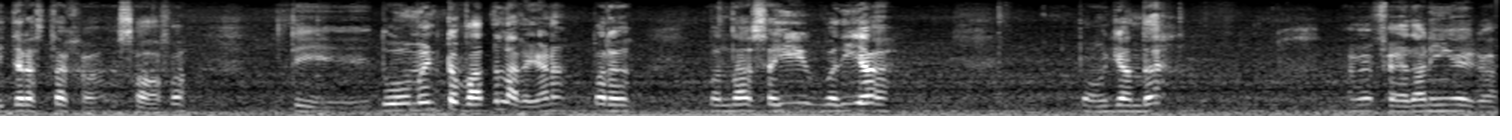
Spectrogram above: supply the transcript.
ਇੱਧਰ ਰਸਤਾ ਖਾ- ਸਾਫ਼ ਆ ਤੇ 2 ਮਿੰਟ ਵੱਧ ਲੱਗ ਜਾਣਾ, ਪਰ ਬੰਦਾ ਸਹੀ ਵਧੀਆ ਪਹੁੰਚ ਜਾਂਦਾ। ਐਵੇਂ ਫਾਇਦਾ ਨਹੀਂ ਹੈਗਾ।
